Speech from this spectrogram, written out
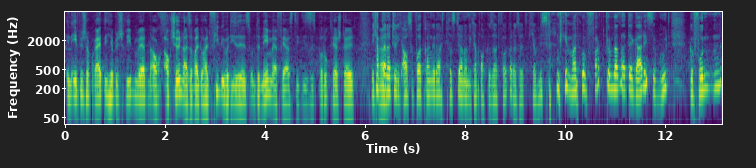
in epischer Breite hier beschrieben werden. Auch, auch schön, also weil du halt viel über dieses Unternehmen erfährst, die dieses Produkt herstellt. Ich habe ja. da natürlich auch sofort dran gedacht, Christian, und ich habe auch gesagt, Volker, das hört sich ein bisschen an wie Manufaktum, das hat er gar nicht so gut gefunden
